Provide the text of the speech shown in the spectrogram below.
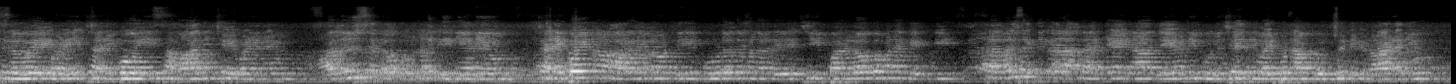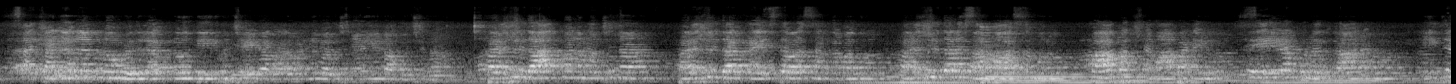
సిలువ వేయబడి చనిపోయి సమాధి చేయబడిన అదృష్టలో ఉన్న తిరియనియు చనిపోయిన వారి నుండి మూడోదమున లేచి పరలోకమునకెక్కి సర్వశక్తి గల తండ్రి అయిన దేవుని కుడి చేతి వైపున కూర్చుని ఉన్నాడని సజీవులను మృదులకు తీర్పు చేయడం వచ్చినని నమ్ముచున్నా. పరిశుద్ధాత్మ నమ్ముచున్న. పరిశుద్ధ క్రైస్తవ సంగమము పరిశుద్ధ సహాసమును పాప క్షమాపణయు శరీర పునరుద్ధానము నిత్య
